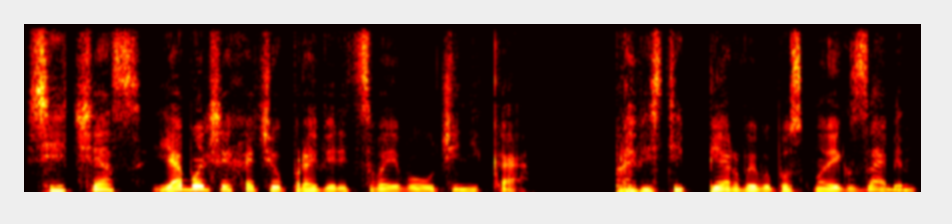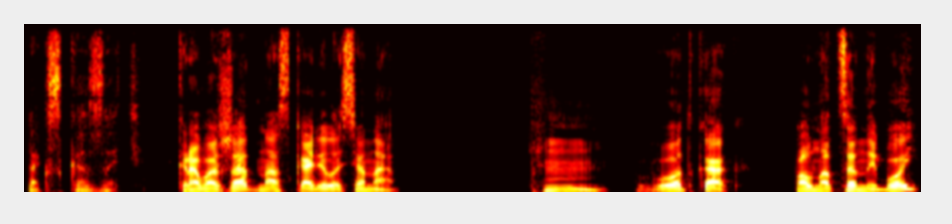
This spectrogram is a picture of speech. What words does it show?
Сейчас я больше хочу проверить своего ученика. Провести первый выпускной экзамен, так сказать. Кровожадно оскалилась она. Хм, вот как? Полноценный бой?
